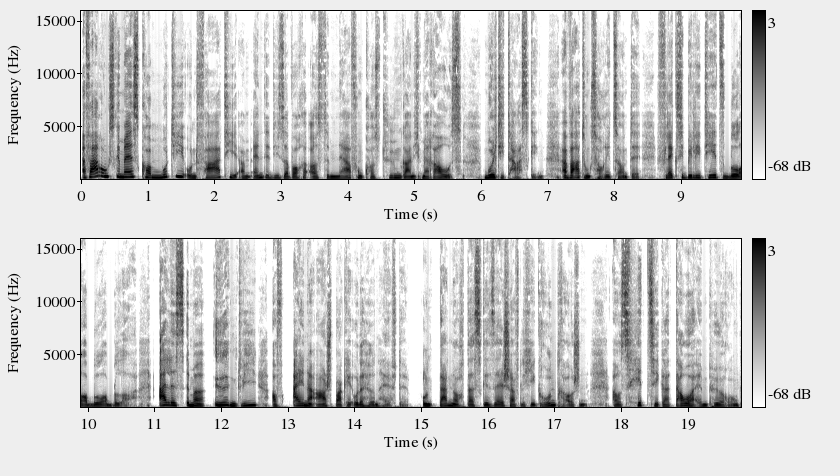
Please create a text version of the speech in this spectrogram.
Erfahrungsgemäß kommen Mutti und Vati am Ende dieser Woche aus dem Nervenkostüm gar nicht mehr raus. Multitasking, Erwartungshorizonte, Flexibilitäts bla bla bla. Alles immer irgendwie auf einer Arschbacke oder Hirnhälfte. Und dann noch das gesellschaftliche Grundrauschen aus hitziger Dauerempörung,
